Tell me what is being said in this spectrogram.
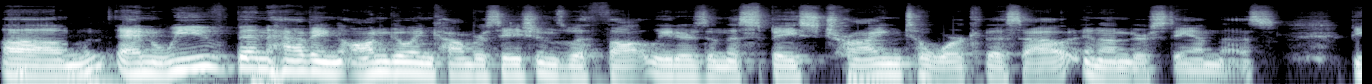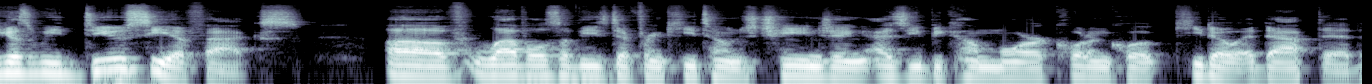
Um, and we've been having ongoing conversations with thought leaders in the space, trying to work this out and understand this, because we do see effects of levels of these different ketones changing as you become more quote unquote keto adapted.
